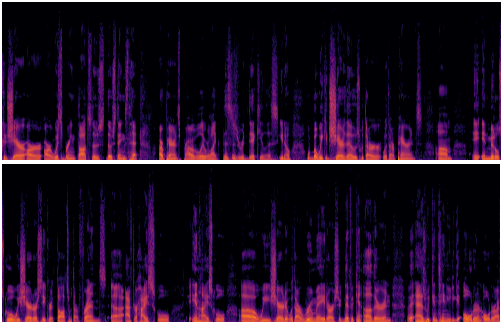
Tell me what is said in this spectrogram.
could share our our whispering thoughts, those those things that our parents probably were like, "This is ridiculous," you know. But we could share those with our with our parents. Um, in middle school, we shared our secret thoughts with our friends. Uh, after high school, in high school, uh, we shared it with our roommate, our significant other, and as we continue to get older and older, I,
